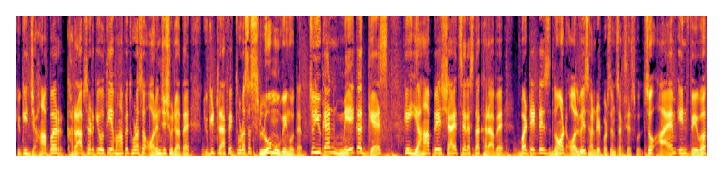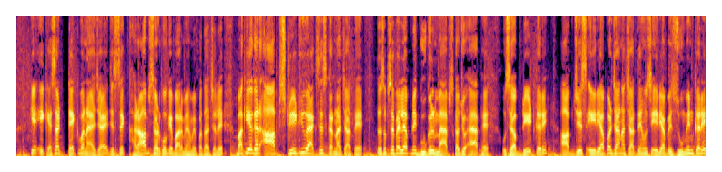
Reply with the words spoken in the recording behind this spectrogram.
क्योंकि जहाँ पर खराब सड़कें होती है, वहाँ पे थोड़ा सा ऑरेंजिश हो जाता है, क्योंकि ट्रैफ़िक थोड़ा सा स्लो मूविंग होता है। So you can make a guess कि यहाँ पे शायद से रास्ता खराब है but it is not always hundred percent successful so I am in favour कि एक ऐसा टेक बनाया जाए, जिससे खराब सड़कों के बारे में हमें पता चले। बाकी अगर आप स्ट्रीट व्यू एक्सेस करना चाहते हैं तो सबसे पहले अपने गूगल मैप्स का जो ऐप है, उसे अपडेट करें। आप जिस एरिया पर जाना चाहते हैं, उस एरिया पे जूम इन करें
